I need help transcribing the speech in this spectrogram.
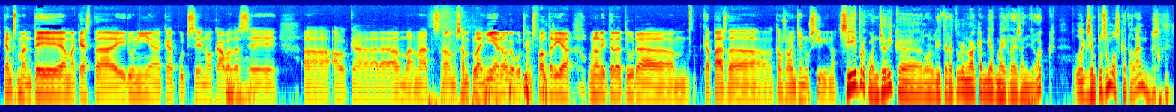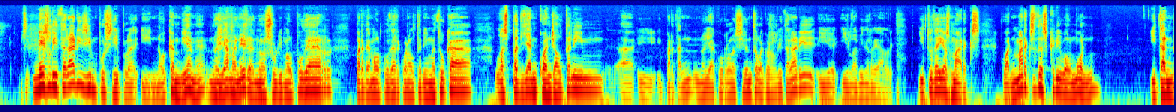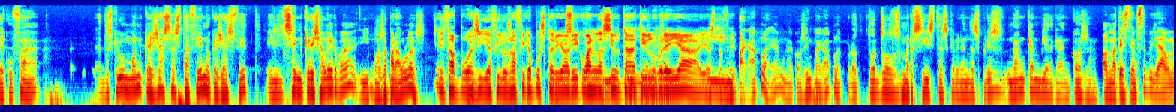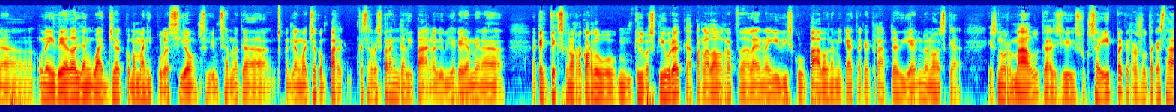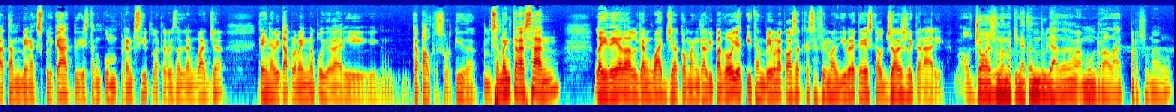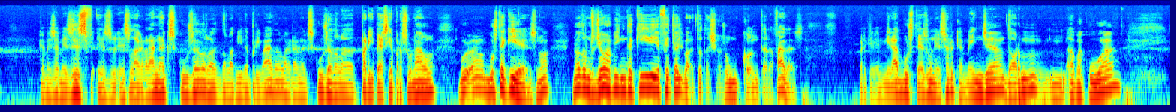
que ens manté amb aquesta ironia que potser no acaba de ser uh, el que ara en Bernat se'm- s'emplanyia, no? que potser ens faltaria una literatura mm, capaç de causar un genocidi. No? Sí, però quan jo dic que la literatura no ha canviat mai res en lloc, l'exemple som els catalans. Més literaris impossible, i no canviem, eh? no hi ha manera, no assolim el poder, perdem el poder quan el tenim a tocar, l'espatllem quan ja el tenim, eh, i, i per tant no hi ha correlació entre la cosa literària i, i la vida real. I tu deies Marx, quan Marx descriu el món, i tan bé que ho fa, descriu un món que ja s'està fent o que ja és fet. Ell sent créixer l'herba i posa paraules. Ell fa poesia filosòfica posteriori quan la ciutat i, a més, l'obrer ja, ja està i fet. impagable, eh? una cosa impagable, però tots els marxistes que venen després no han canviat gran cosa. Al mateix temps també hi ha una, una idea del llenguatge com a manipulació. O sigui, em sembla que el llenguatge com per, que serveix per engalipar. No? Hi havia aquella mena, aquell text que no recordo qui el va escriure, que parlava del rapte d'Helena i disculpava una miqueta aquest rapte dient no, no, és que és normal que hagi succeït perquè resulta que està tan ben explicat, dir, és tan comprensible a través del llenguatge que inevitablement no podia haver-hi cap altra sortida. Em sembla interessant la idea del llenguatge com a engalipador i, i també una cosa que s'afirma al llibre que és que el jo és literari. El jo és una maquineta endollada amb un relat personal que a més a més és, és, és la gran excusa de la, de la vida privada, la gran excusa de la peripècia personal. "Vo- eh, Vostè qui és, no? No, doncs jo vinc d'aquí i he fet allò. Tot això és un conte de fades. Perquè ben mirat, vostè és un ésser que menja, dorm, evacua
